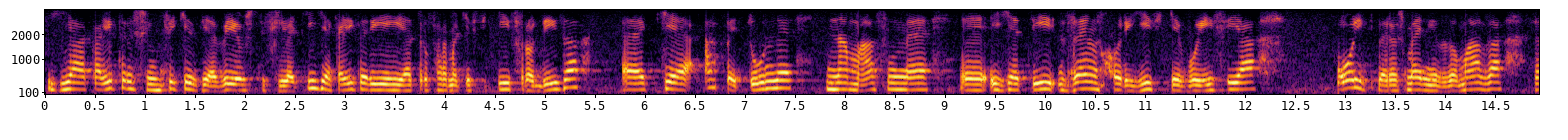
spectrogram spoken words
για καλύτερες συνθήκες διαβίωσης στη φυλακή, για καλύτερη ιατροφαρμακευτική φροντίδα ε, και απαιτούν να μάθουν γιατί δεν χορηγήθηκε βοήθεια όλη την περασμένη εβδομάδα ε,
